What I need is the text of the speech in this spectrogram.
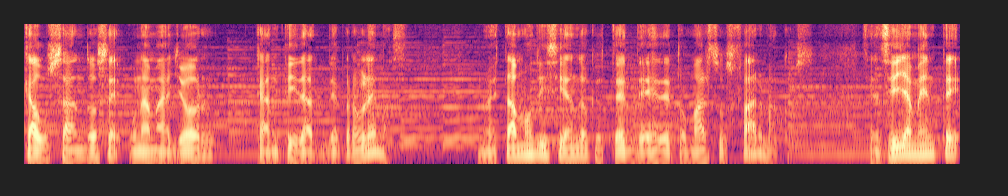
causándose una mayor cantidad de problemas. No estamos diciendo que usted deje de tomar sus fármacos. Sencillamente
